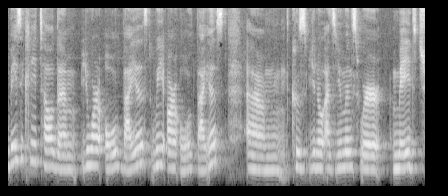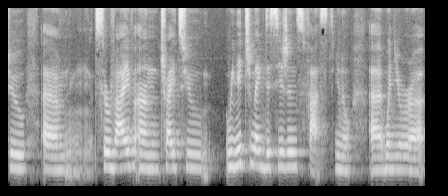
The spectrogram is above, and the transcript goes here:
basically tell them you are all biased. We are all biased. Because um, you know as humans we're made to um, survive and try to we need to make decisions fast you know. Uh, when you're uh,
